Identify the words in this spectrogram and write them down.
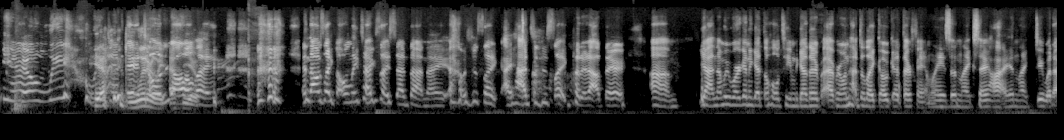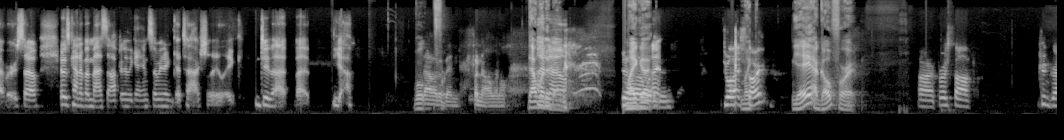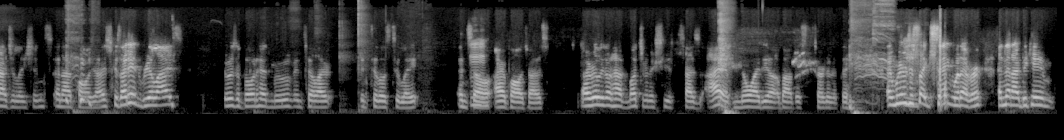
you. We, we Yeah, did it, told y'all like. and that was like the only text I sent that night. I was just like, I had to just like put it out there. Um, yeah, and then we were gonna get the whole team together, but everyone had to like go get their families and like say hi and like do whatever. So it was kind of a mess after the game, so we didn't get to actually like do that. But yeah, Well, That would for- have been phenomenal. that would have been. Yeah, Micah- been. Do you want to Mike- start? Yeah, yeah, go for it. All right. First off, congratulations, and I apologize because I didn't realize it was a bonehead move until I until it was too late, and so mm. I apologize. I really don't have much of an excuse besides I have no idea about this tournament thing, and we were just like saying whatever, and then I became,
